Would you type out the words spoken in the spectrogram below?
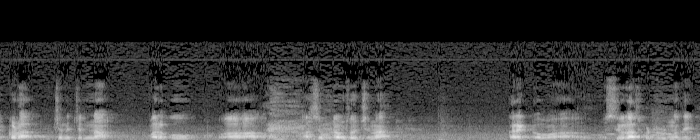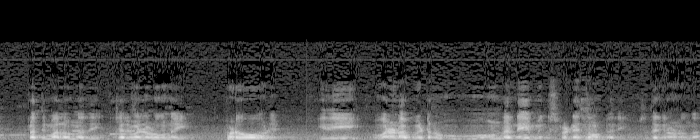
ఎక్కడ చిన్న చిన్న వాళ్ళకు సిమ్టమ్స్ వచ్చినా కరెక్ట్ సివిల్ హాస్పిటల్ ఉన్నది ప్రతిమలో ఉన్నది చలిమలలో ఉన్నాయి. ఇప్పుడు ఇది వన్ అండ్ హాఫ్ మీటర్ ఉండనే మీకు స్ప్రెడ్ అవుతూ ఉంటుంది సో దగ్గర ఉండగా.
